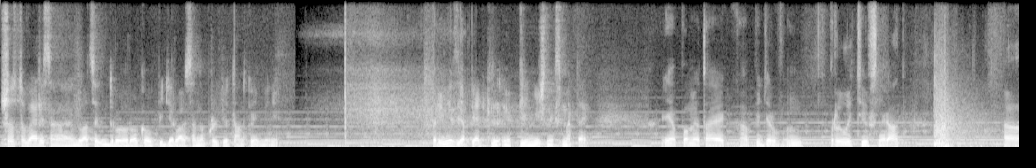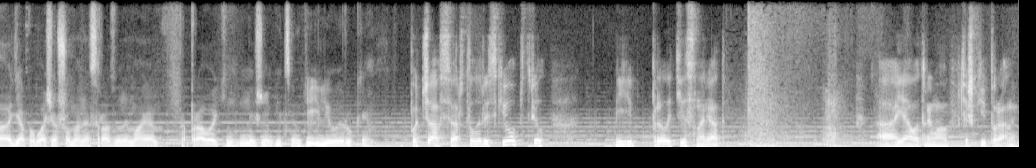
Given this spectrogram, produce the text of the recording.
6 вересня 22 року підірвався на протитанковій міні. Приніс я 5 клінічних смертей. Я пам'ятаю, як підірв... прилетів снаряд. Е, Я побачив, що в мене одразу немає правої нижньої кінцівки і лівої руки. Почався артилерійський обстріл і прилетів снаряд. А я отримав тяжкі поранення.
